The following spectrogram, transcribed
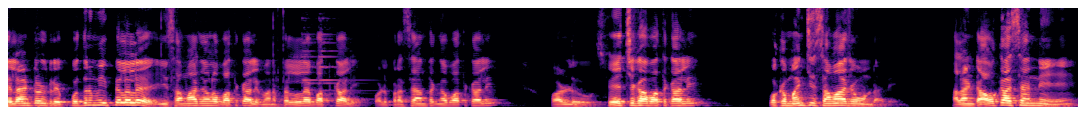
ఇలాంటి వాళ్ళు రేపు పొద్దున మీ పిల్లలే ఈ సమాజంలో బతకాలి. మన పిల్లలే బతకాలి. వాళ్ళు ప్రశాంతంగా బతకాలి. వాళ్ళు స్వేచ్ఛగా బతకాలి. ఒక మంచి సమాజం ఉండాలి. అలాంటి అవకాశాన్ని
